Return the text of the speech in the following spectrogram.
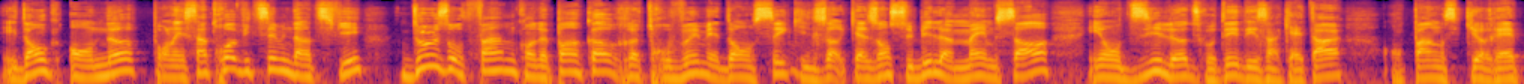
Et donc, on a pour l'instant trois victimes identifiées, deux autres femmes qu'on n'a pas encore retrouvées, mais dont on sait qu'ils ont- qu'elles ont subi le même sort. Et on dit, là, du côté des enquêteurs, on pense qu'il y aurait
